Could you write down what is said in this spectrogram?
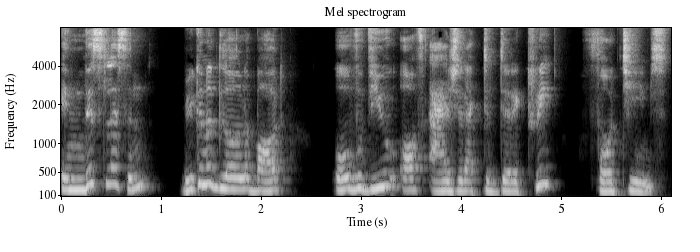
In this lesson, we're going to learn about overview of Azure Active Directory for Teams.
